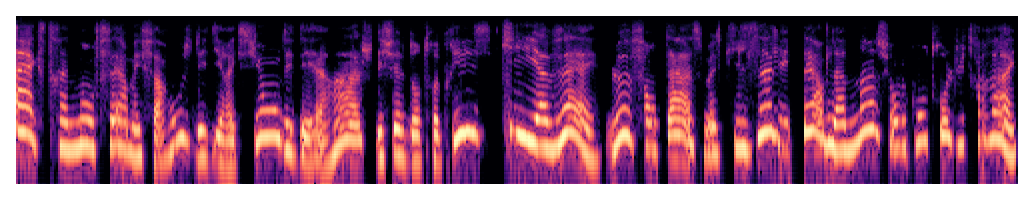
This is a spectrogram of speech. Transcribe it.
extrêmement ferme et farouche des directions, des DRH, des chefs d'entreprise qui avaient le fantasme qu'ils allaient perdre la main sur le contrôle du travail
